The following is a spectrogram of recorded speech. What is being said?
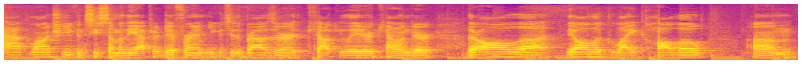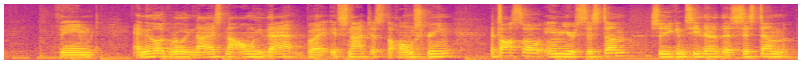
app launcher, you can see some of the apps are different. You can see the browser, calculator, calendar. They're all uh, they all look like Holo um, themed, and they look really nice. Not only that, but it's not just the home screen. It's also in your system, so you can see there the system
